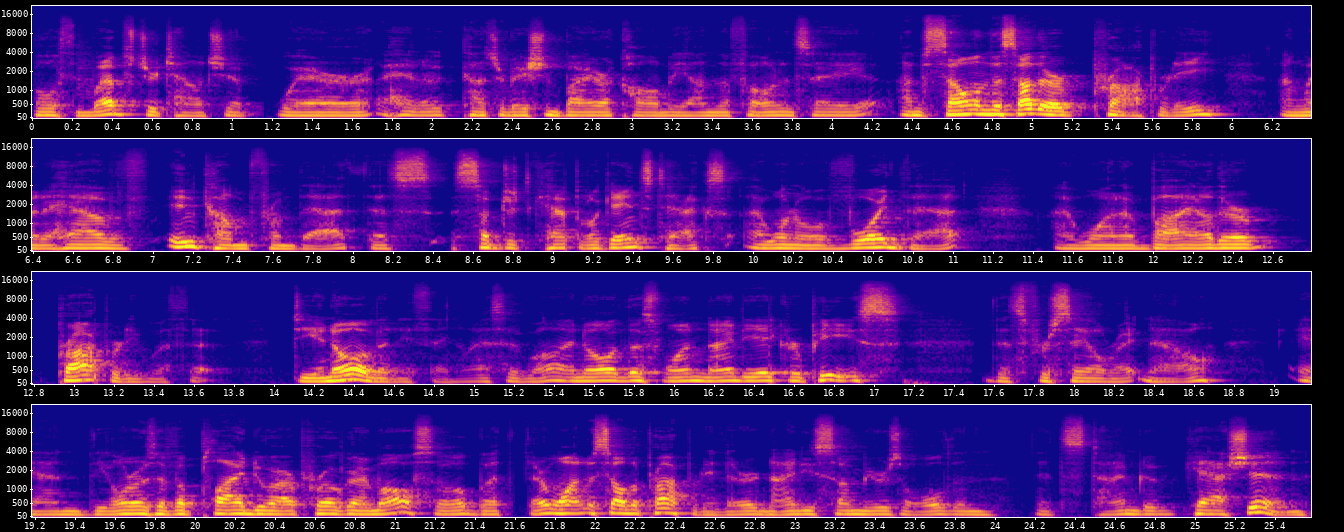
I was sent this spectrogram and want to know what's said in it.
both in Webster Township, where I had a conservation buyer call me on the phone and say, I'm selling this other property. I'm going to have income from that that's subject to capital gains tax. I want to avoid that. I want to buy other property with it. Do you know of anything? And I said, Well, I know of this one 90 acre piece that's for sale right now. And the owners have applied to our program also, but they're wanting to sell the property. They're 90 some years old and it's time to cash in.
